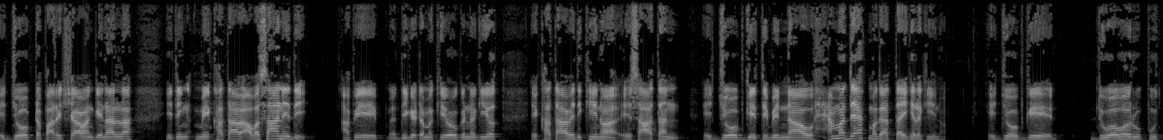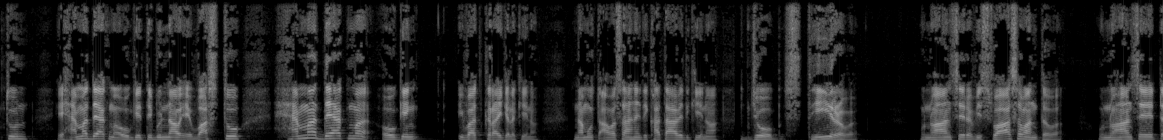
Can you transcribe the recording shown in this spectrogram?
ඒ ජෝබ්ට පරීක්ෂාවන් ගෙනල්ලා ඉතිං මේ කතාව අවසානයේදී අපි දිගටම කියෝගන ගියොත් ඒ කතාවෙදි කියනවා ඒ සාතන් ඒ ජෝබ්ගේ තිබෙන්න්නාව හැම දෙයක්ම ගත්තයි කියලා කියනවා. ඒ ජෝබ්ගේ දුවවරු පුත්තුන් ඒ හැම දෙයක්ම ඔහුගේ තිබුණාව ඒ වස්තු හැම දෙයක්ම ඔහුගෙන් ඉවත් කරයි කල කියනවා. නමුත් අවසානයේදි කතාවෙදි කියනවා ජෝබ් ස්තීරව උන්වහන්සේට විශ්වාසවන්තව උන්වහන්සේට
